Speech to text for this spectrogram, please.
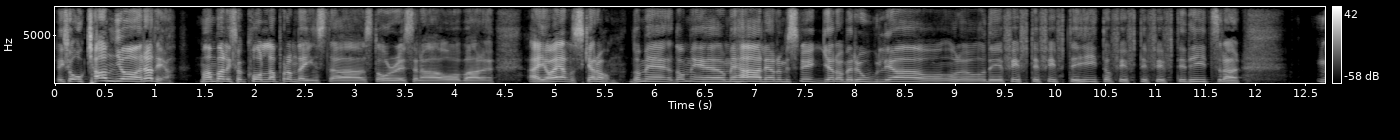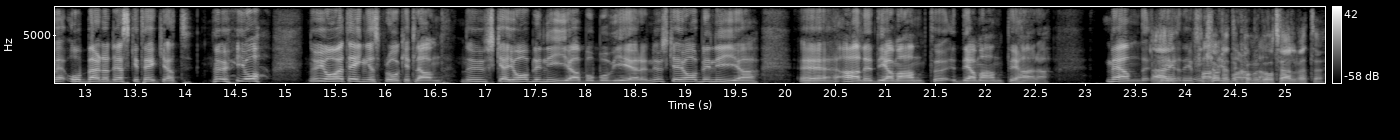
liksom, och kan göra det. Man bara liksom kollar på de där insta-storiesarna och bara, nej jag älskar dem. De är, de, är, de är härliga, de är snygga, de är roliga och, och, och det är 50-50 hit och 50-50 dit sådär. Och Bernadeschi tänker att nu är, jag, nu är jag ett engelskspråkigt land, nu ska jag bli nya Bobo Vieri, nu ska jag bli nya eh, Ale Diamant, Diamanti här. Men det, Nej, det, det, är klart att det kommer gå åt helvete.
